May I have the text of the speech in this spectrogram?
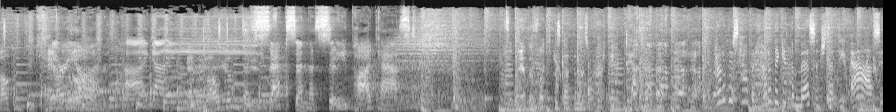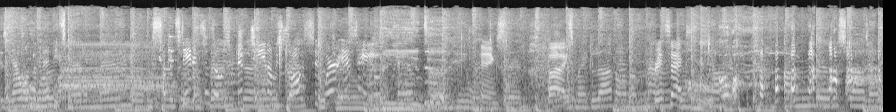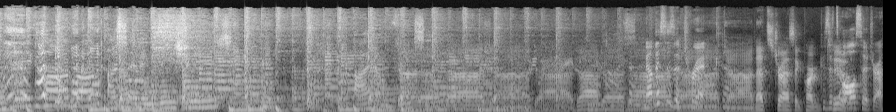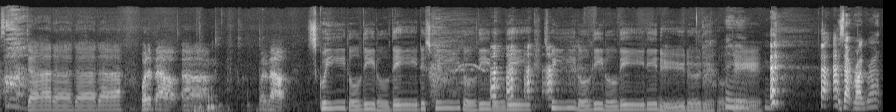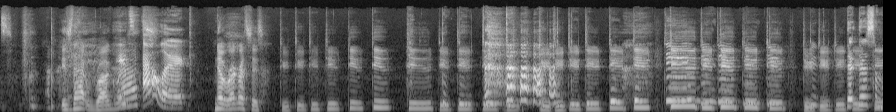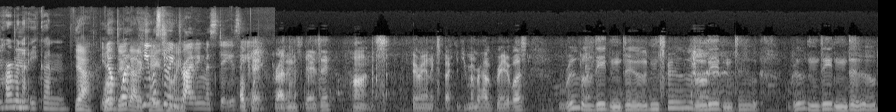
welcome to Carry Carry on. On. Hi, guys. And welcome the to Sex and the City podcast. Samantha's like, He's got the most perfect dick. How did this happen? How did they get the message that the ass is now on the oh, menu? I've been dating since I was 15. I'm exhausted. Where is he? Thanks. Bye. Great sex. Oh. Under the said in these shoes. I don't think so. Now this is a trick Da, that's Jurassic Park because 2. it's also Jurassic Park. Da da da da. What about um? What about squeedle deedle dee dee squeedle deedle dee squeedle deedle dee dee doo doo doodle dee. Is that Rugrats? Is that Rugrats? It's Alec. No, Rugrats is do do do do do do do do do do do do do do do do do do do do do do do do There, there's some do harmony do. you can. Yeah, You we'll know do what? that He was doing driving Miss Daisy. Okay, driving Miss Daisy. Hans. Very unexpected. You remember how great it was? Roodle deedin doo and scroodle deedin doo. Deedin doo.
